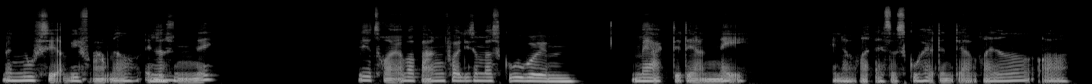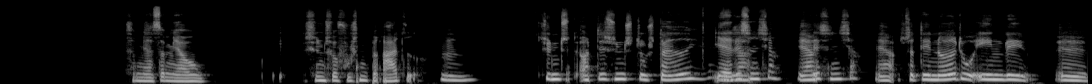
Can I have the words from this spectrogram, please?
Men nu ser vi fremad, eller Mm. sådan, ikke? Jeg tror, jeg var bange for ligesom at skulle øhm, mærke det der nag, eller altså skulle have den der vrede, og som jeg, som jeg jo synes var fuldstændig berettiget. Mm. Synes, og det synes du stadig? Ja, eller? det synes jeg. Ja. Det synes jeg. Ja, så det er noget, du egentlig Øh,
